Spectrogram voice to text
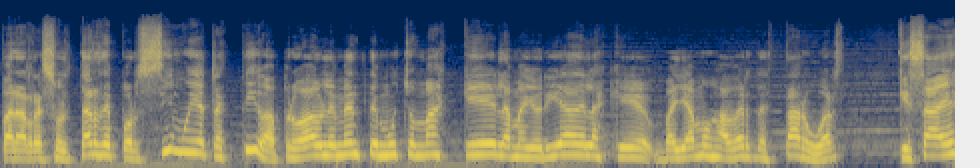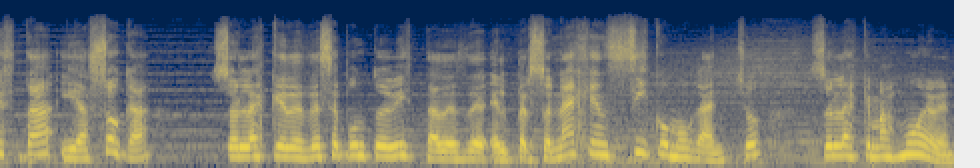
para resultar de por sí muy atractiva, probablemente mucho más que la mayoría de las que vayamos a ver de Star Wars. Quizá esta y Ahsoka son las que desde ese punto de vista, desde el personaje en sí como gancho, son las que más mueven.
